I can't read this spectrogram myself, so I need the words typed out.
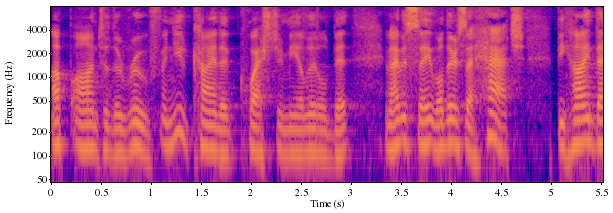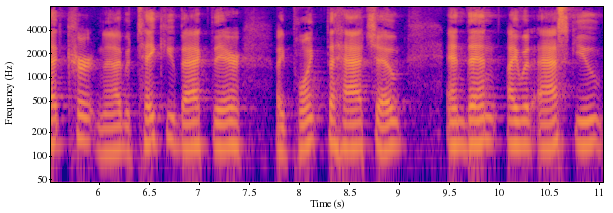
up onto the roof? And you'd kind of question me a little bit. And I would say, Well, there's a hatch behind that curtain. And I would take you back there. I'd point the hatch out and then I would ask you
